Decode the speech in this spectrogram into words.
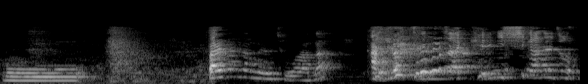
뭐 장미를 좋아하나? 아, 진짜 괜히 시간을 줬어.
